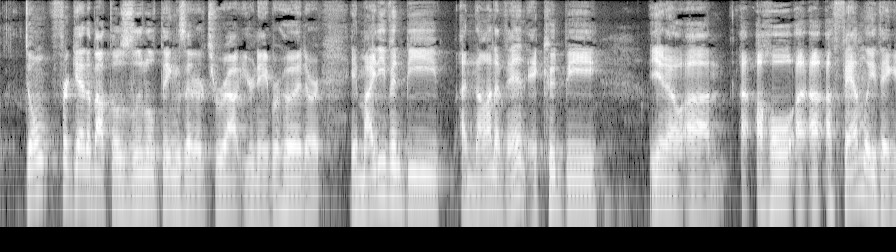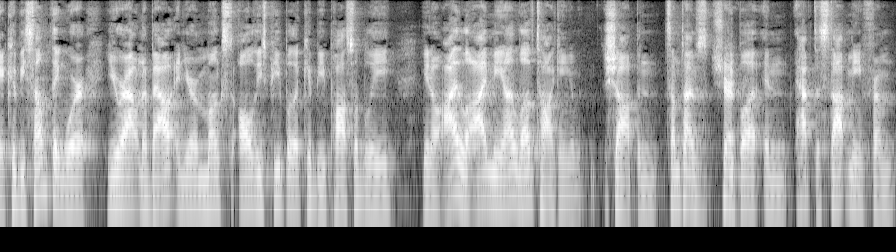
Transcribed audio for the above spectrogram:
yeah. don't forget about those little things that are throughout your neighborhood, or it might even be a non-event. It could be, you know, um, a, a whole a, a family thing. It could be something where you're out and about and you're amongst all these people that could be possibly, you know, I I mean I love talking shop, and sometimes Sure. people and have to stop me from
